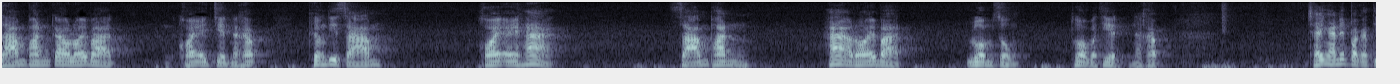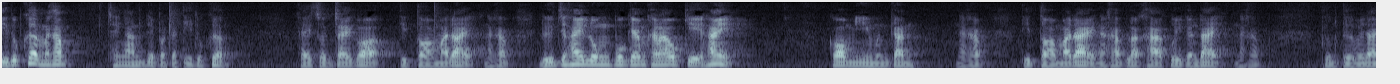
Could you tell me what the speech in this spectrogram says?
3,900 บาท คอย i7 นะครับ เครื่องที่ 3 คอย i5 3,500 บาท รวมส่งทั่วประเทศนะครับ ใช้งานได้ปกติทุกเครื่องนะครับ ใช้งานได้ปกติทุกเครื่อง ใครสนใจก็ติดต่อมาได้นะครับ หรือจะให้ลงโปรแกรมคาราโอเกะให้ก็มีเหมือนกันนะครับ ติดต่อมาได้นะครับ ราคาคุยกันได้นะครับ เพิ่มเติมไม่ได้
